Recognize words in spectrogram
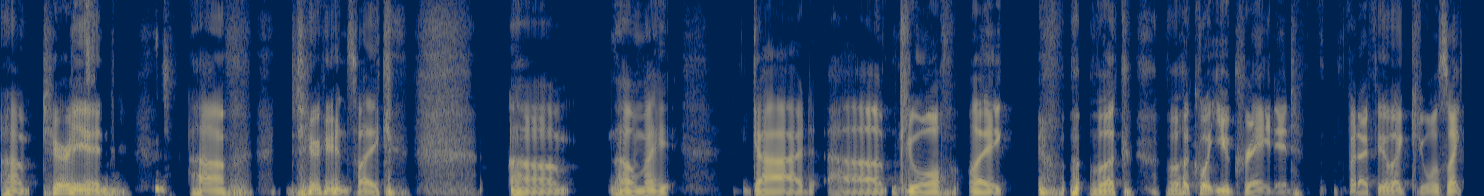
um, Tyrion, um, Tyrion's like, um, oh my god, uh, Jewel, like, look, look what you created. But I feel like Jewel's like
